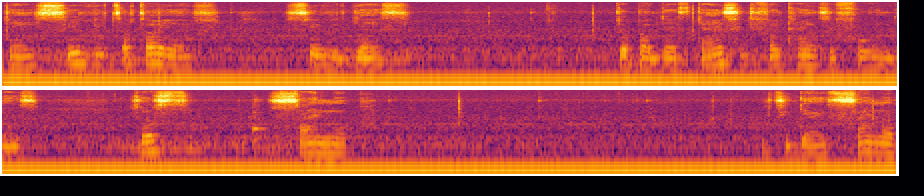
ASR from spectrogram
Then save it? After you have save it guys. Out guys. Can you see different kinds of forum guys? Just sign up you guys sign up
